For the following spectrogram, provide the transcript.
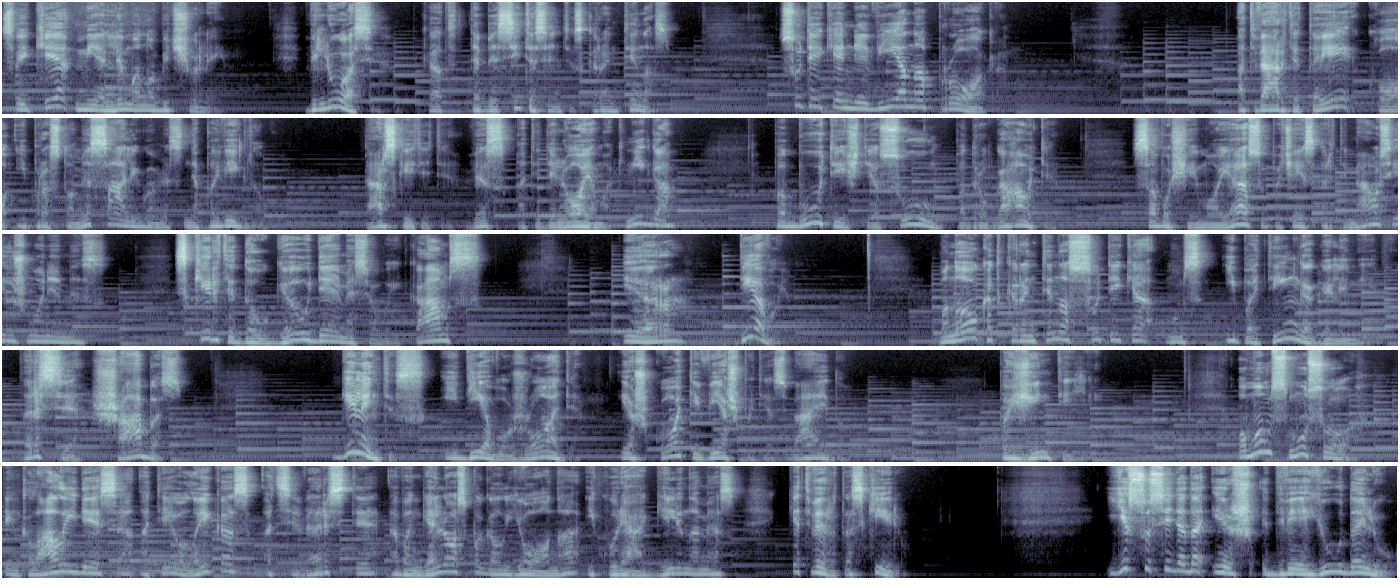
Sveiki, mėly mano bičiuliai. Viliuosi, kad tebesitėsiantis karantinas suteikė ne vieną progą atverti tai, ko įprastomis sąlygomis nepavykdavo. Perskaityti vis atidėliojamą knygą, pabūti iš tiesų, padraugauti savo šeimoje su pačiais artimiausiais žmonėmis skirti daugiau dėmesio vaikams ir Dievui. Manau, kad karantinas suteikia mums ypatingą galimybę, tarsi šabas, gilintis į Dievo žodį, ieškoti viešpaties veido, pažinti jį. O mums mūsų tinklalaidėse atėjo laikas atsiversti Evangelijos pagal Joną, į kurią gilinamės ketvirtą skyrių. Jis susideda iš dviejų dalių.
